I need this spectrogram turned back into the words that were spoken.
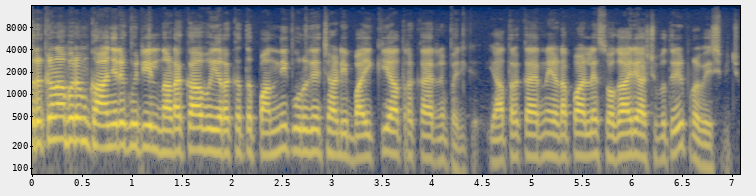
തൃക്കണാപുരം കാഞ്ഞിരക്കുറ്റിയിൽ നടക്കാവ് ഇറക്കത്ത് പന്നി കുറുകെ ചാടി ബൈക്ക് യാത്രക്കാരന് പരിക്ക്. യാത്രക്കാരനെ എടപ്പാളിലെ സ്വകാര്യ ആശുപത്രിയിൽ പ്രവേശിപ്പിച്ചു.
